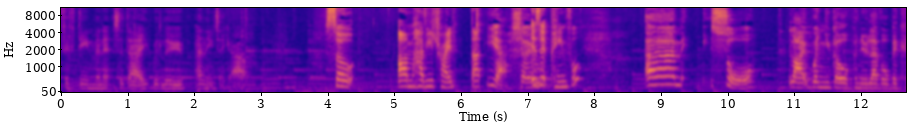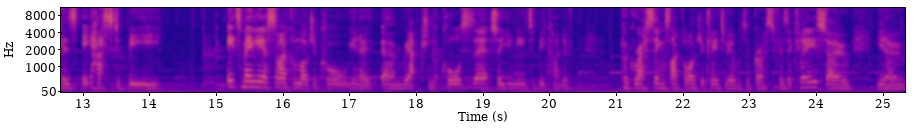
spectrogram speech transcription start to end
15 minutes a day with lube, and then you take it out. so, um, have you tried that? Yeah. So Is it painful? um sore, like when you go up a new level because it has to be. It's mainly a psychological, you know, um, reaction that causes it. So you need to be kind of progressing psychologically to be able to progress physically. So, you know,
